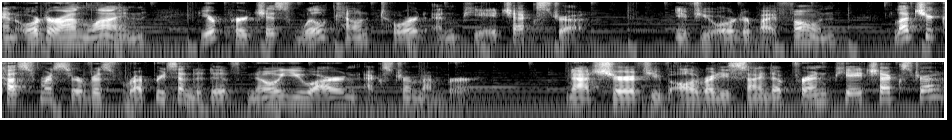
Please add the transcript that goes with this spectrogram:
and order online, your purchase will count toward NPH Extra. If you order by phone, let your customer service representative know you are an extra member. Not sure if you've already signed up for NPH Extra?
